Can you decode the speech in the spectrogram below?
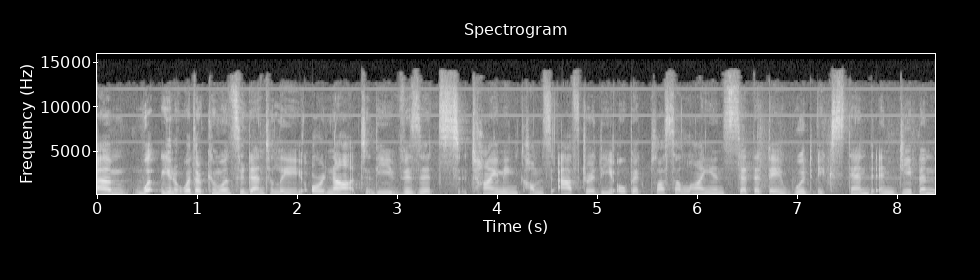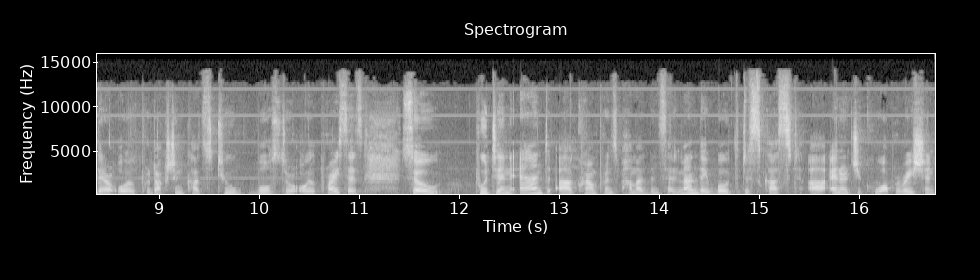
Um, what, you know, whether coincidentally or not, the visit's timing comes after the OPEC Plus alliance said that they would extend and deepen their oil production cuts to bolster oil prices. So Putin and uh, Crown Prince Mohammed bin Salman, they both discussed uh, energy cooperation,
